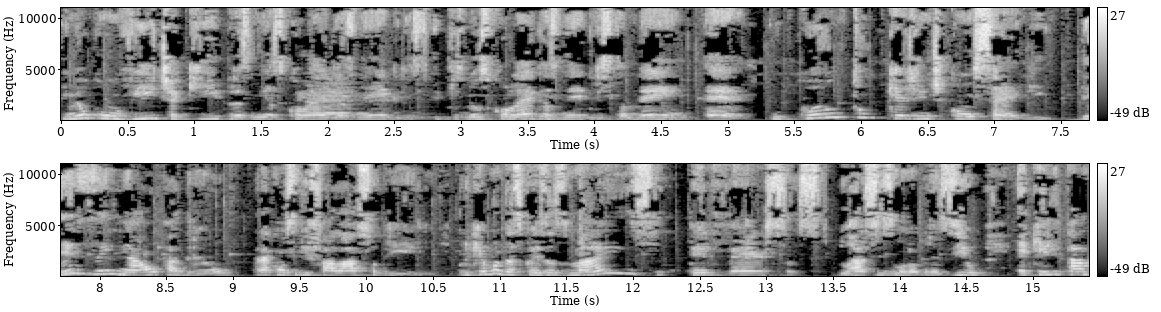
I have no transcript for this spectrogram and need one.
E meu convite aqui para as minhas colegas negras e para os meus colegas negros também é o quanto que a gente consegue desenhar o padrão para conseguir falar sobre ele. Porque uma das coisas mais perversas do racismo no Brasil é que ele tá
